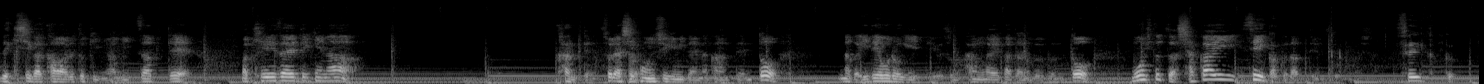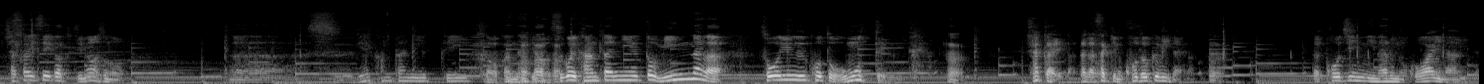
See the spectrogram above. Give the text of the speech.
歴史が変わる時には3つあって、まあ、経済的な観点。それは資本主義みたいな観点と、なんかイデオロギーっていうその考え方の部分ともう一つは社会性格だっていうんですよ社会性格っていうのはそのげえ簡単に言っていいかわかんないけど すごい簡単に言うとみんながそういうことを思ってるみたいな。はい。社会が。だからさっきの孤独みたいな。だはい。から個人になるの怖いなみたいな。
